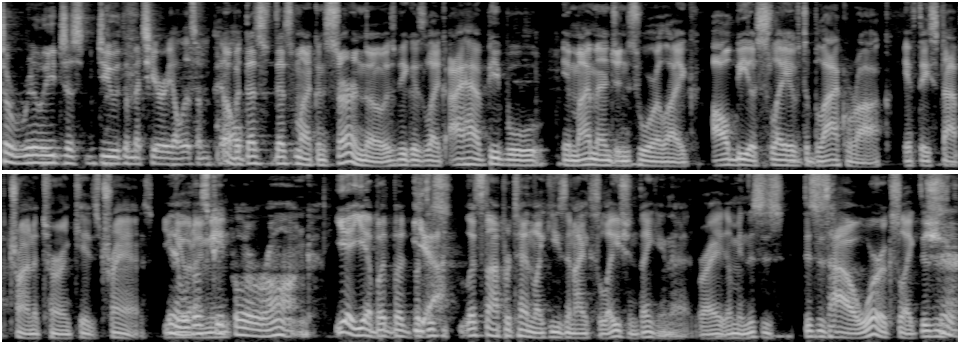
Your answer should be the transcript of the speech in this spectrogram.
to really just do the materialism pill. No, but that's that's my concern though, is because like I have people in my mentions who are like, I'll be a slave to BlackRock if they stop trying to turn kids trans. You yeah, get well, what those I mean? people are wrong. Yeah, yeah, but but but Yeah. this, let's not pretend like he's in isolation thinking that, right? I mean, this is this is how it works. Like this Sure. is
